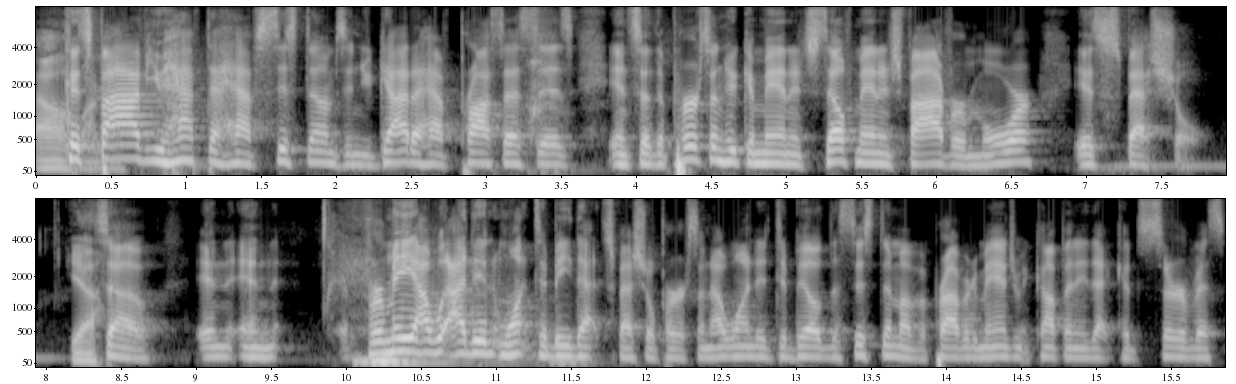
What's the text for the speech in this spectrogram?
Oh, Because God. five, you have to have systems and you got to have processes. And so the person who can manage, self manage five or more is special. yeah, So, and, and for me, I didn't want to be that special person. I wanted to build the system of a property management company that could service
